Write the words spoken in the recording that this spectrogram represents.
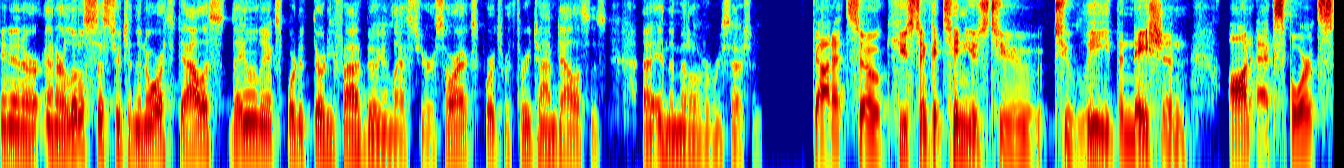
And in our and our little sister to the north, Dallas, they only exported 35 billion last year. So our exports were three times Dallas's uh, in the middle of a recession. Got it. So Houston continues to to lead the nation on exports,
